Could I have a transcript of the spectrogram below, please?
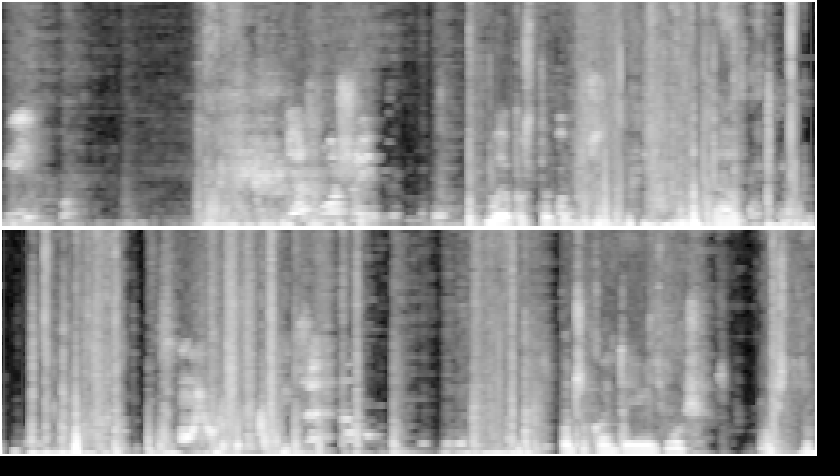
клітку, я зможу її Випустити. Так. вже там. Почекай, де я візьму щось. Ось тут.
